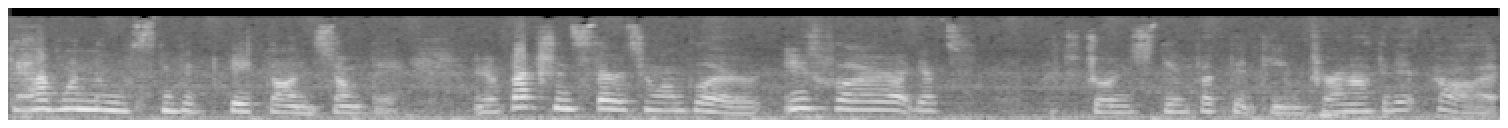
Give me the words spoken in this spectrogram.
to have one of them stupid fake guns, don't they? An infection starts in one player. Each player gets to join the infected team. Try not to get caught.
